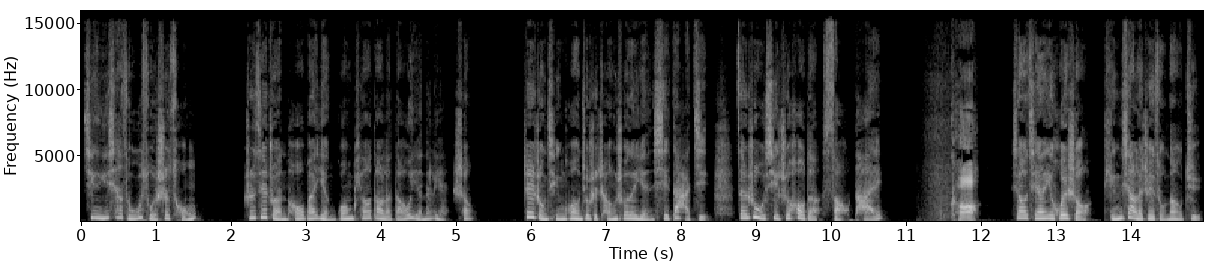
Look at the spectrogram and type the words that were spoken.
竟一下子无所适从，直接转头把眼光飘到了导演的脸上。这种情况就是常说的演戏大忌，在入戏之后的扫台。卡！萧乾一挥手，停下了这组闹剧。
